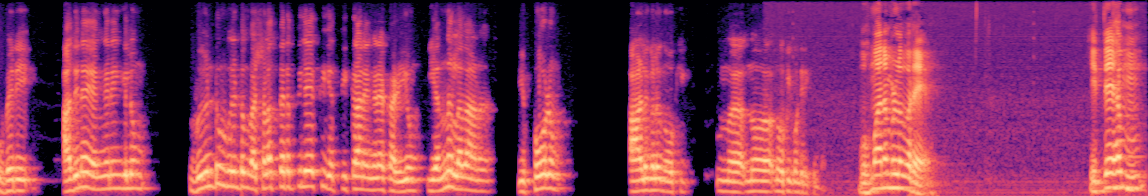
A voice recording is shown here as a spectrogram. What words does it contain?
ഉപരി അതിനെ എങ്ങനെയെങ്കിലും വീണ്ടും വീണ്ടും വഷളത്തരത്തിലേക്ക് എത്തിക്കാൻ എങ്ങനെ കഴിയും എന്നുള്ളതാണ് ഇപ്പോഴും ആളുകൾ നോക്കി നോക്കിക്കൊണ്ടിരിക്കുന്നത് ബഹുമാനമുള്ളവരെ ഇദ്ദേഹം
